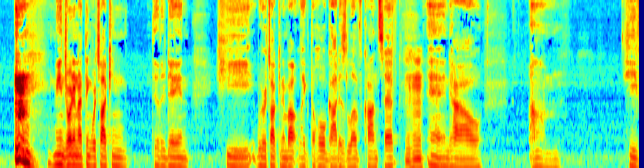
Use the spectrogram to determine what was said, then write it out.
me and Jordan. I think we're talking the other day, and he we were talking about like the whole God is love concept and how um, he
